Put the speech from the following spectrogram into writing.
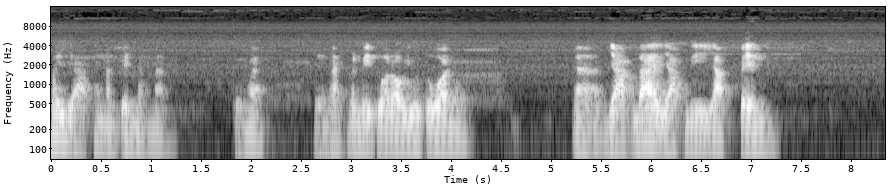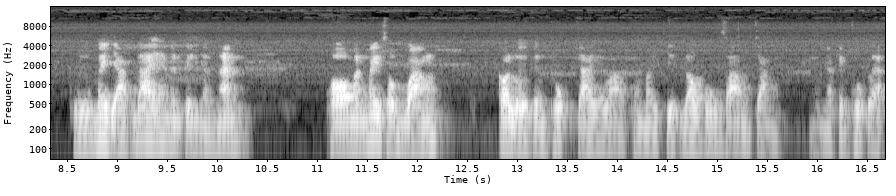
ไม่อยากให้มันเป็นอย่างนั้นถูกไหมเห็นไหมมันมีตัวเราอยู่ตัวหนึ่งอ่าอยากได้อยากมีอยากเป็น คือไม่อยากได้ให้มันเป็นอย่างนั้น พอมันไม่สมหวัง ก็เลยเป็นทุกข์ใจว่าทำไมจิตเราฟุ้งซ่านจังมันเป็นทุกข์แล้ว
